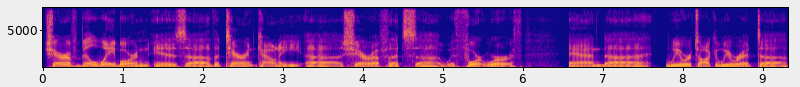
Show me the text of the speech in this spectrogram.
Sheriff Bill Waybourn is uh, the Tarrant County uh, sheriff. That's uh, with Fort Worth. And uh, we were talking, we were at uh,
